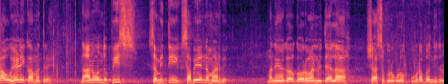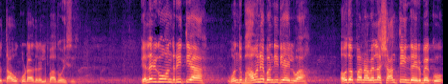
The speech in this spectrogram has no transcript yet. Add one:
ತಾವು ಹೇಳಿ ಕಾಮತ್ರೆ, ನಾನು ಒಂದು ಪೀಸ್ ಸಮಿತಿ ಸಭೆಯನ್ನು ಮಾಡಿದೆ. ಮನೆಯ ಗೌರವಾನ್ವಿತ ಎಲ್ಲ ಶಾಸಕರುಗಳು ಕೂಡ ಬಂದಿದ್ದರು ತಾವು ಕೂಡ ಅದರಲ್ಲಿ ಭಾಗವಹಿಸಿದ್ರು. ಎಲ್ಲರಿಗೂ ಒಂದು ರೀತಿಯ ಒಂದು ಭಾವನೆ ಬಂದಿದೆಯಾ ಇಲ್ವಾ? ಹೌದಪ್ಪ, ನಾವೆಲ್ಲ ಶಾಂತಿಯಿಂದ ಇರಬೇಕು.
